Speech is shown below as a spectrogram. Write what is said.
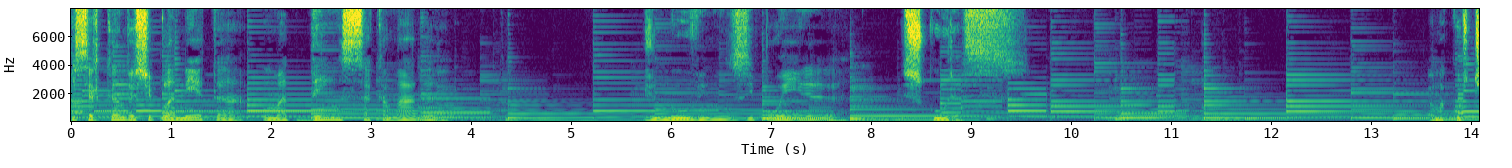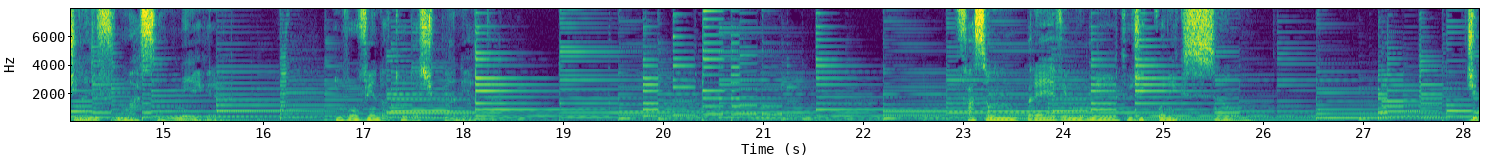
E cercando este planeta, uma densa camada de nuvens e poeira escuras. É uma cortina de fumaça negra envolvendo a todo este planeta. Faça um breve momento de conexão, de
